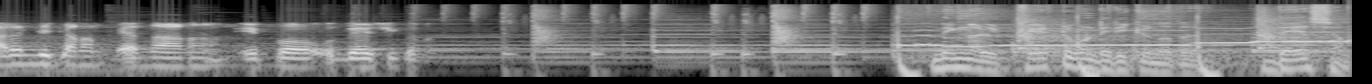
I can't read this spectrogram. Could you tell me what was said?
ആരംഭിക്കണം എന്നാണ് ഇപ്പോൾ ഉദ്ദേശിക്കുന്നത്. നിങ്ങൾ കേട്ടുകൊണ്ടിരിക്കുന്നത് ദേശം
